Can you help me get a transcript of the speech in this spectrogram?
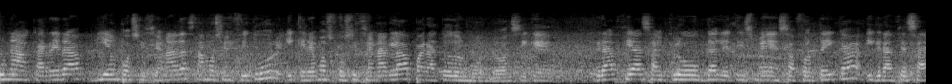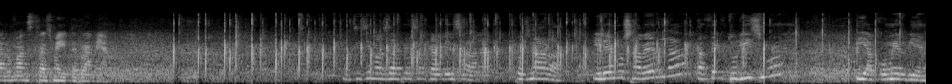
una carrera bien posicionada. Estamos en Fitur y queremos posicionarla para todo el mundo. Así que gracias al Club de Atletismo Saforteica y gracias a Armas Transmediterránea. Muchísimas gracias, alcaldesa. Pues nada, iremos a verla, a hacer turismo y a comer bien.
